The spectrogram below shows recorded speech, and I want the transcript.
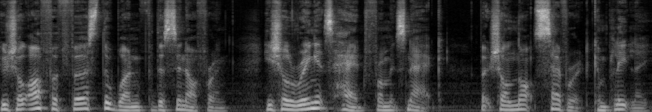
who shall offer first the one for the sin offering. He shall wring its head from its neck, but shall not sever it completely.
